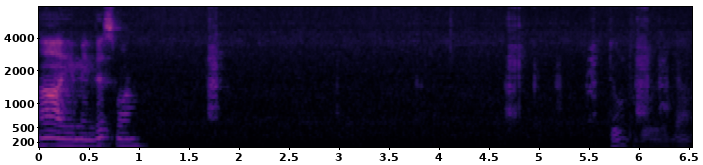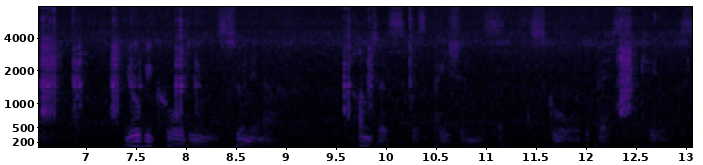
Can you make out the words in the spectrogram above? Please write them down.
ah, you mean this one? Don't worry now. You'll be called in soon enough. Hunters with patience score the best kills.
